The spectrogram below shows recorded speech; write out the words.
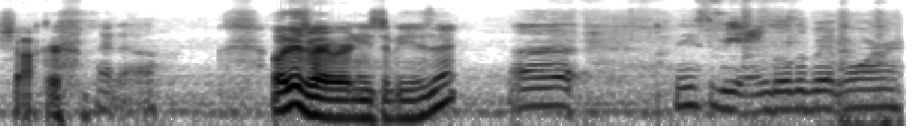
shocker. I know. Oh, it is right where it needs to be, isn't it? Uh, it needs to be angled a bit more.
